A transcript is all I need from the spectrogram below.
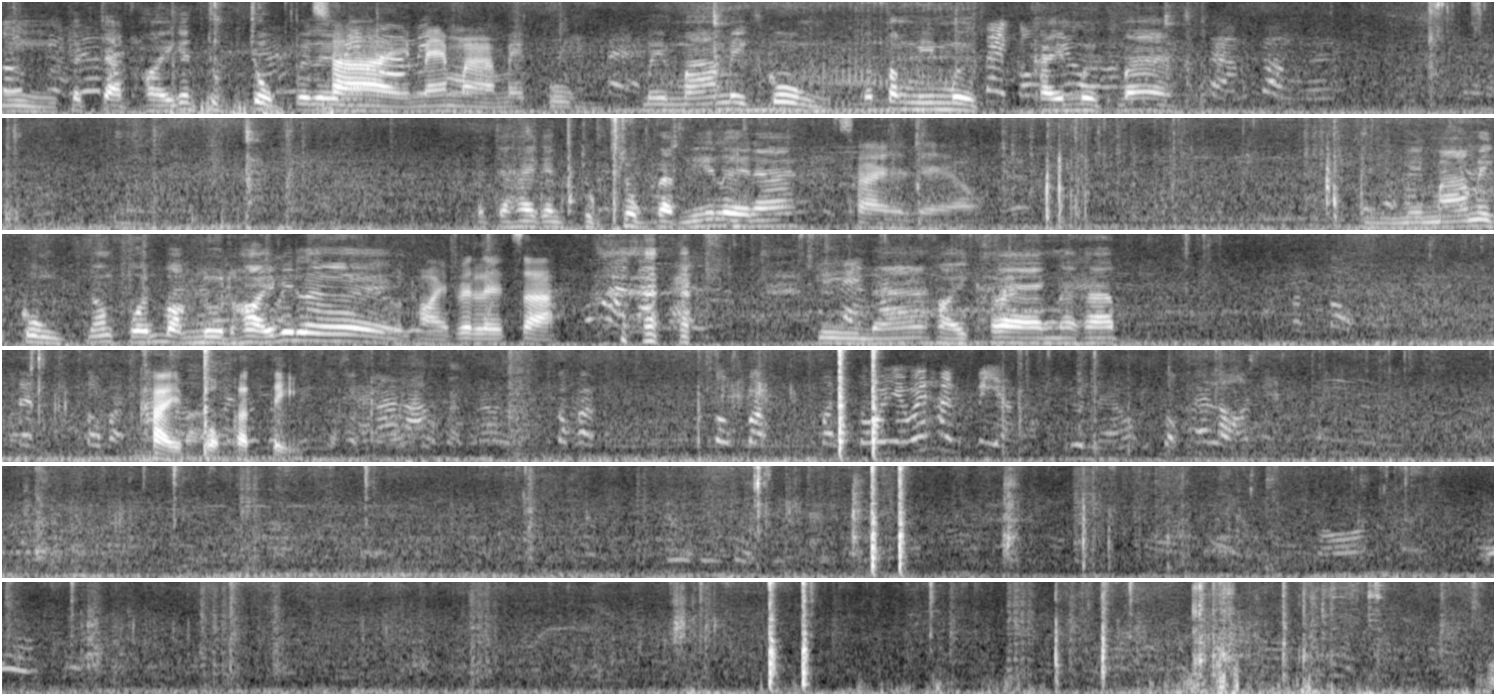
นี่ก็จัดหอยกันจุกๆไปเลยใช่นะแม่มาไม่กุ้ง ไม่ม้าไม่กุ้ง ก็ต้องมีหมึกไข่หมึกมาก็จะให้กันจุกๆแบบนี้เลยนะ ใช่แล้วนี่ ไม่ม้าไม่กุ้ง น้องฝนบอกดูดหอยไปเลยดูดหอยไปเลยจ้ะ นี่นะ หอยแครงนะครับ ไข่ปกติต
